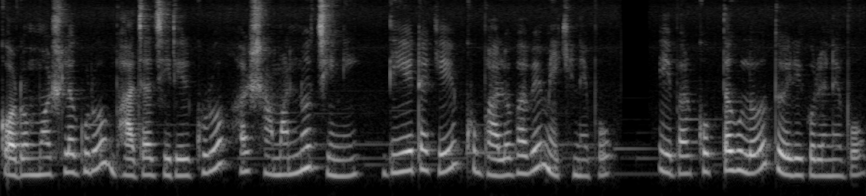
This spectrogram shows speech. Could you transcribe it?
গরম মশলা গুঁড়ো, ভাজা জিরের গুঁড়ো আর সামান্য চিনি। দিয়ে এটাকে খুব ভালোভাবে মেখে নেব। এবার কোপ্তাগুলো তৈরি করে নেব।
